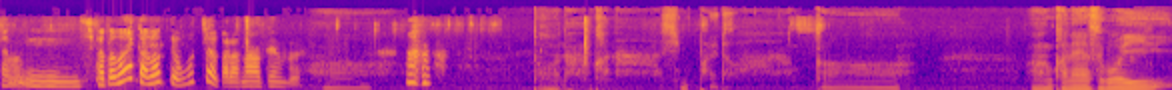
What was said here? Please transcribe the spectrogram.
多分、うーん、仕方ないかなって思っちゃうからな、全部。はあどうなのかな心配だわ。なんか、なんかね、すごい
